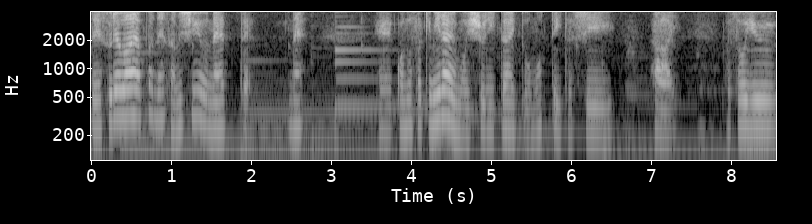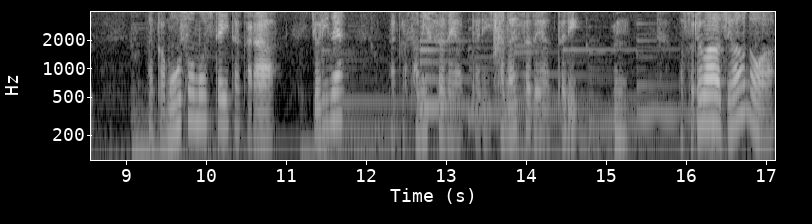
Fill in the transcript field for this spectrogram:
でそれはやっぱね寂しいよねってね、えー、この先未来も一緒にいたいと思っていたしはい、まあ、そういうなんか妄想もしていたからよりねなんか寂しさであったり悲しさであったりうん、まあ、それは味わうのは、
